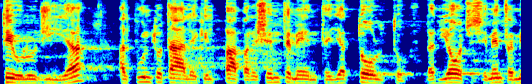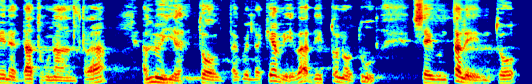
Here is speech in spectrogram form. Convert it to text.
teologia, al punto tale che il Papa recentemente gli ha tolto la diocesi, mentre a me ne ha dato un'altra, a lui gli ha tolta quella che aveva, ha detto no, tu sei un talento,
